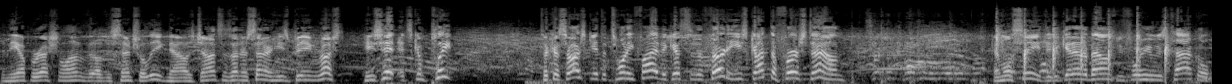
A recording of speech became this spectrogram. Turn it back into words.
in the upper echelon of the, of the Central League now. As Johnson's under center, he's being rushed. He's hit. It's complete. To Kosarski at the 25. It gets to the 30. He's got the first down. And we'll see. Did he get out of bounds before he was tackled?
